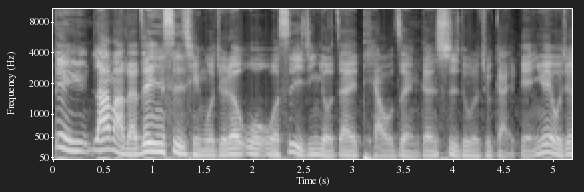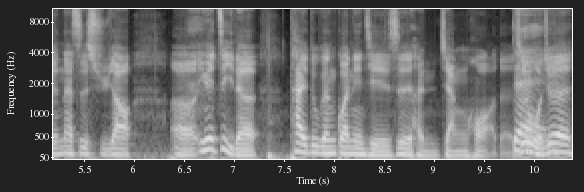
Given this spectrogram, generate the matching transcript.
对于拉马达这件事情，我觉得我我是已经有在调整跟适度的去改变，因为我觉得那是需要呃，因为自己的态度跟观念其实是很僵化的，所以我觉得。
